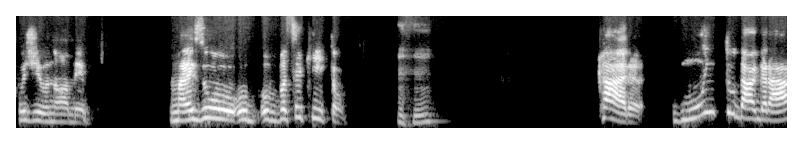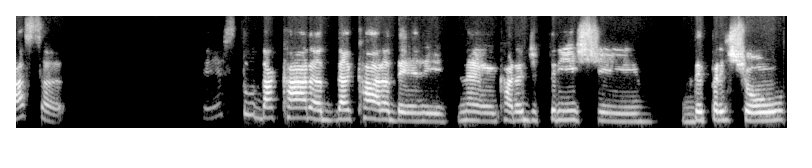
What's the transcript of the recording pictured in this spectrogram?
fugiu o nome. Mas o, o, o Buster Keaton. Uhum. Cara, muito da graça texto da cara da cara dele, né? Cara de triste, depressão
